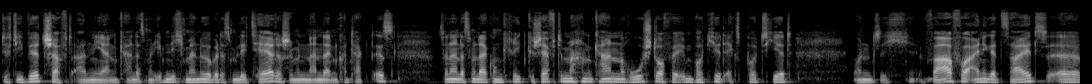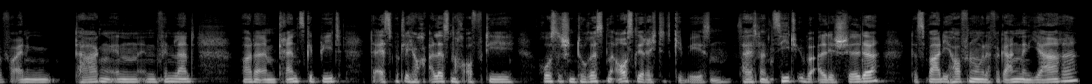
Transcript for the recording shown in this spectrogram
durch die Wirtschaft annähern kann, dass man eben nicht mehr nur über das Militärische miteinander in Kontakt ist, sondern dass man da konkret Geschäfte machen kann, Rohstoffe importiert, exportiert. Und ich war vor einiger Zeit, äh, vor einigen Tagen in, in Finnland, war da im Grenzgebiet. Da ist wirklich auch alles noch auf die russischen Touristen ausgerichtet gewesen. Das heißt, man sieht überall die Schilder. Das war die Hoffnung der vergangenen Jahre.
